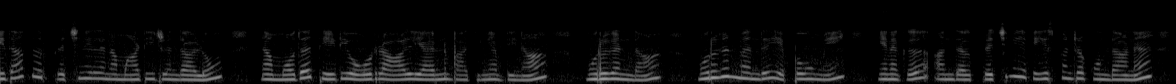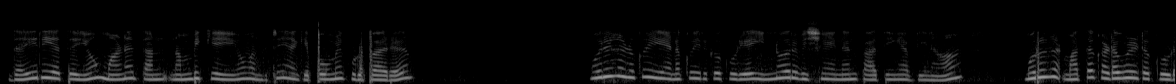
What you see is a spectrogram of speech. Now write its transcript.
ஏதாவது ஒரு பிரச்சனையில் நான் மாட்டிகிட்டு இருந்தாலும் நான் மொதல் தேடி ஓடுற ஆள் யாருன்னு பார்த்தீங்க அப்படின்னா முருகன் தான். முருகன் வந்து எப்போவுமே எனக்கு அந்த பிரச்சனையை ஃபேஸ் பண்ணுறக்கு உண்டான தைரியத்தையும் மன தன் நம்பிக்கையையும் வந்துட்டு எனக்கு எப்போவுமே கொடுப்பாரு. முருகனுக்கும் எனக்கும் இருக்கக்கூடிய இன்னொரு விஷயம் என்னன்னு பார்த்தீங்க அப்படின்னா முருகன் மற்ற கடவுள்கிட்ட கூட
